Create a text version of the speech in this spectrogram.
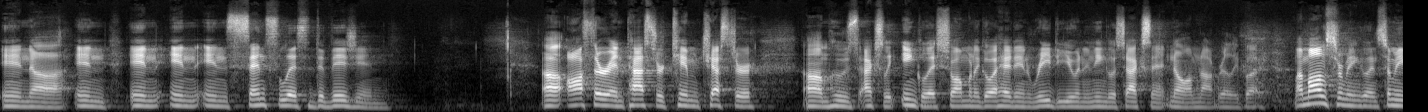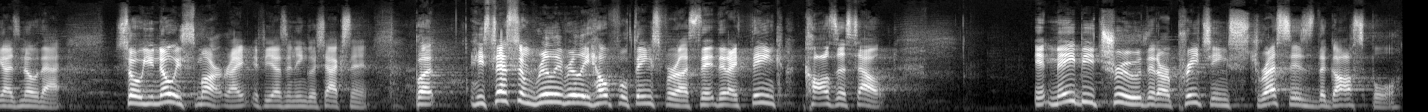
in, uh, in, in, in, in senseless division. Uh, author and pastor Tim Chester, um, who's actually English, so I'm going to go ahead and read to you in an English accent. No, I'm not really, but my mom's from England. Some of you guys know that. So you know he's smart, right, if he has an English accent. But he says some really, really helpful things for us that, that I think calls us out. It may be true that our preaching stresses the gospel,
